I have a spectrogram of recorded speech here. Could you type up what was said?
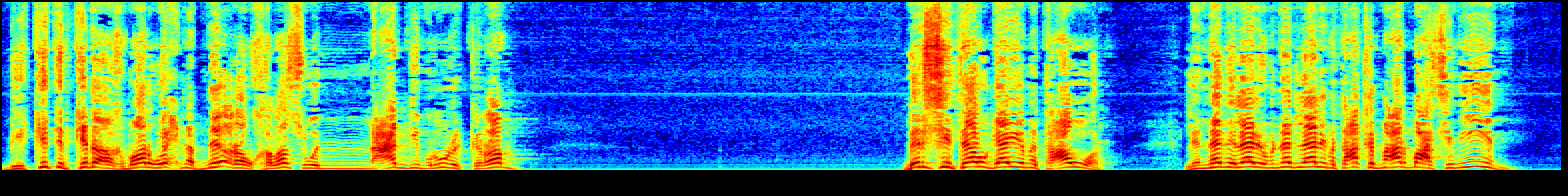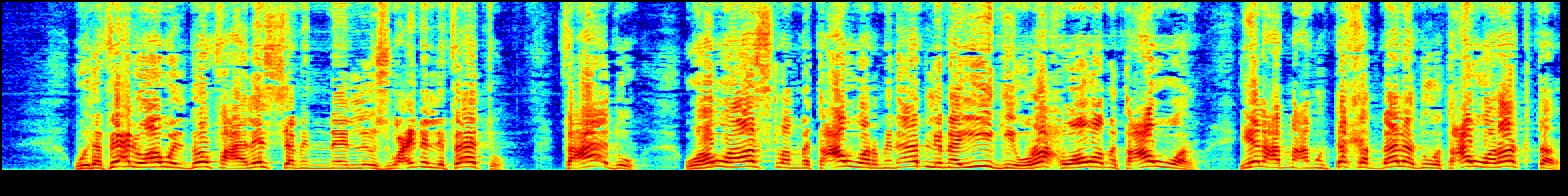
بيتكتب كده أخبار وإحنا بنقرأ وخلاص ونعدي مرور الكرام. بيرسي تاو جاي متعور. للنادي الأهلي والنادي الأهلي متعاقد معاه أربع سنين. ودافع له أول دفعة لسه من الأسبوعين اللي فاتوا في عقده. وهو أصلا متعور من قبل ما يجي وراح وهو متعور يلعب مع منتخب بلده وتعور أكتر.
